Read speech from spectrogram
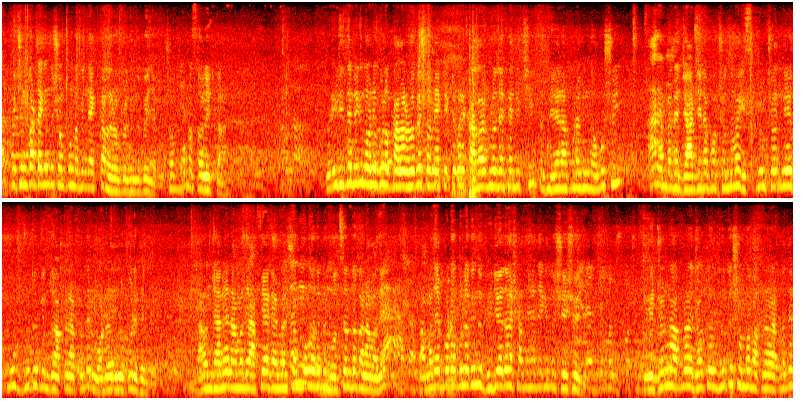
আর পিছন পাটটা কিন্তু সম্পূর্ণ কিন্তু এক কালারের উপরে কিন্তু পেয়ে যাবে সম্পূর্ণ সলিড কালার তো এই ডিজাইনটা কিন্তু অনেকগুলো কালার হবে তো আমি একটা একটা করে কালারগুলো দেখাই দিচ্ছি। তো ভাইয়ারা আপনারা কিন্তু অবশ্যই আর আপনাদের যার যেটা পছন্দ হয় স্ক্রিনশট নিয়ে খুব দ্রুত কিন্তু আপনারা আপনাদের অর্ডারগুলো করে ফেলবেন। কারণ জানেন আমাদের আফিয়া গার্মেন্টস সম্পূর্ণ কিন্তু হোলসেল দোকান আমাদের। তো আমাদের প্রোডাক্টগুলো কিন্তু ভিডিও দেওয়ার সাথে সাথে কিন্তু শেষ হয়ে যায়। তো এর জন্য আপনারা যত দ্রুত সম্ভব আপনারা আপনাদের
